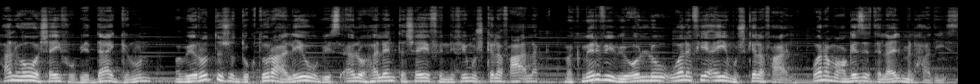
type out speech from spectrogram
هل هو شايفه بيدعي الجنون؟ ما بيردش الدكتور عليه وبيسأله هل أنت شايف إن في مشكلة في عقلك؟ ماكميرفي بيقول له ولا في أي مشكلة في عقلي وأنا معجزة العلم الحديث.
